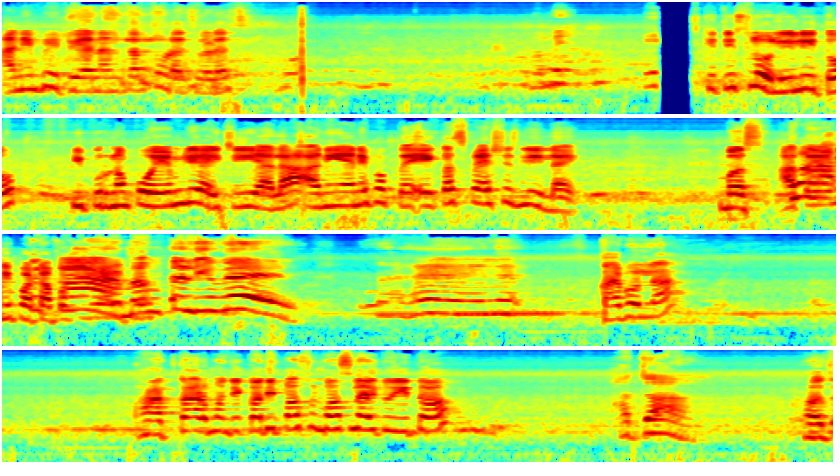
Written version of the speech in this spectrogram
आणि भेटूया नंतर थोड्याच वेळेस. किती स्लोली लिहितो ही पूर्ण पोएम लिहायची याला आणि याने फक्त एकच पॅसेज लिहिलाय. बस आता याने पटापट काय बोलला? हात काढ म्हणजे कधीपासून बसलाय तू इथं? हजार. हज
